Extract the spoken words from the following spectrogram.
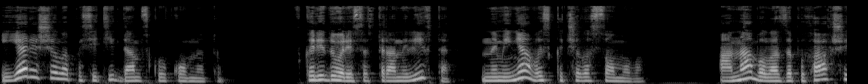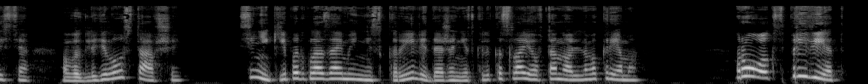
и я решила посетить дамскую комнату. В коридоре со стороны лифта на меня выскочила Сомова. Она была запыхавшейся, выглядела уставшей. Синяки под глазами не скрыли даже несколько слоев тонального крема. «Рокс, привет!»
